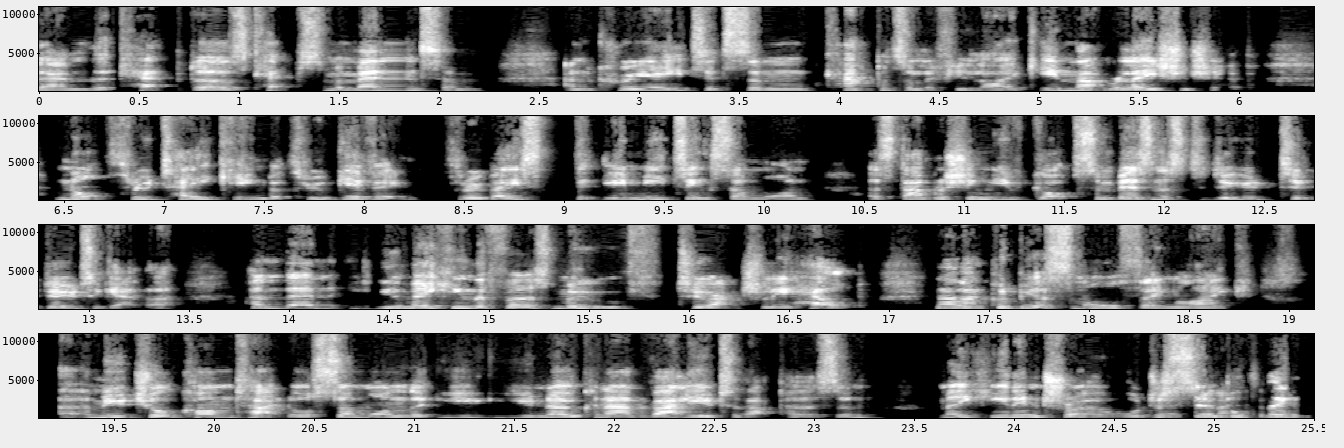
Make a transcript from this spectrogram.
them that kept us kept some momentum and created some capital, if you like, in that Mhm. relationship. Not through taking, but through giving. Through basically meeting someone, establishing you've got some business to do to do together, and then you making the first move to actually help. Now that could be a small thing like a mutual contact or someone that you you know can add value to that person, making an intro or just Yeah, simple things.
